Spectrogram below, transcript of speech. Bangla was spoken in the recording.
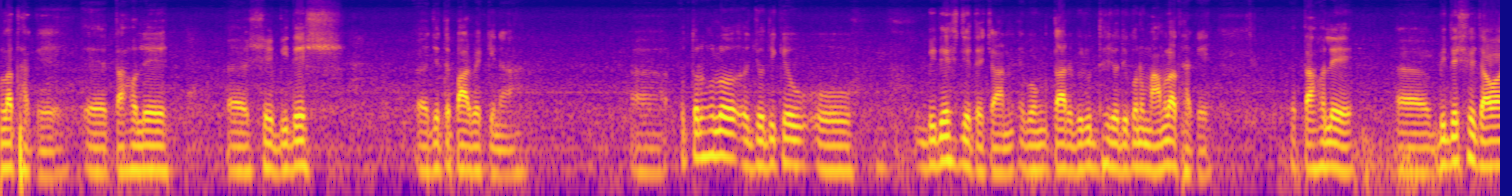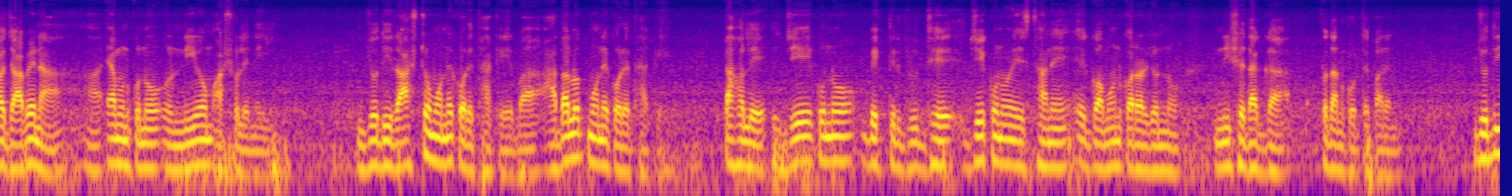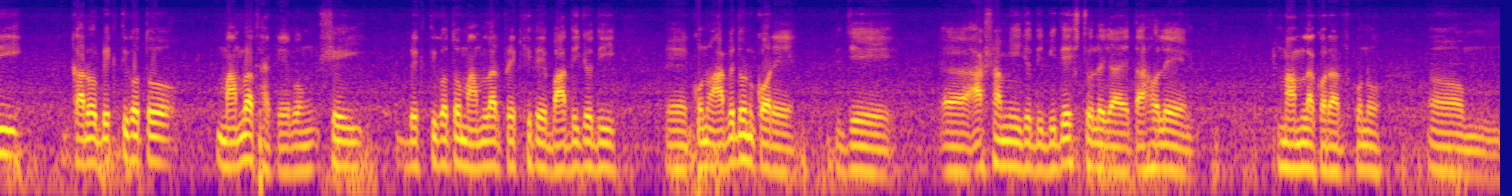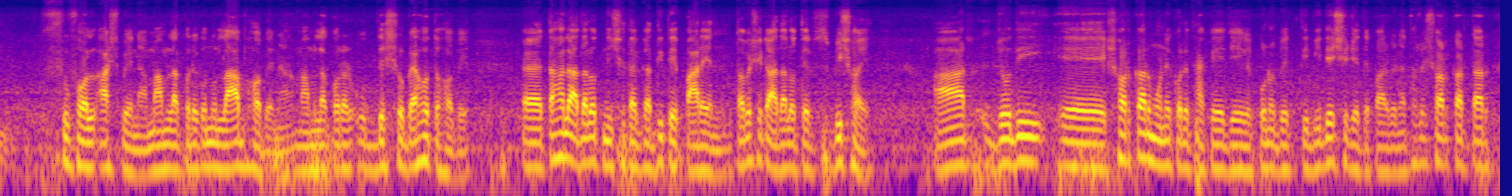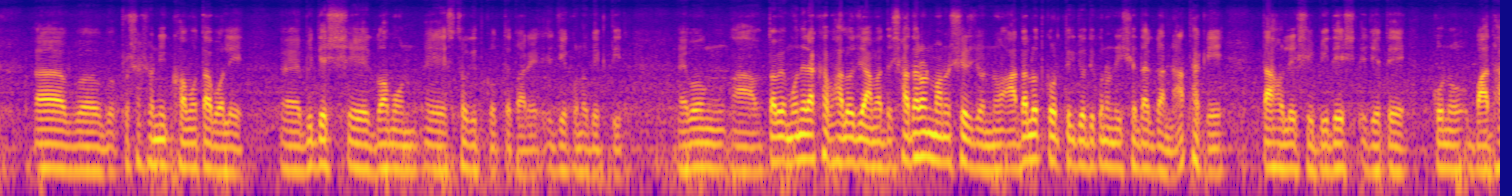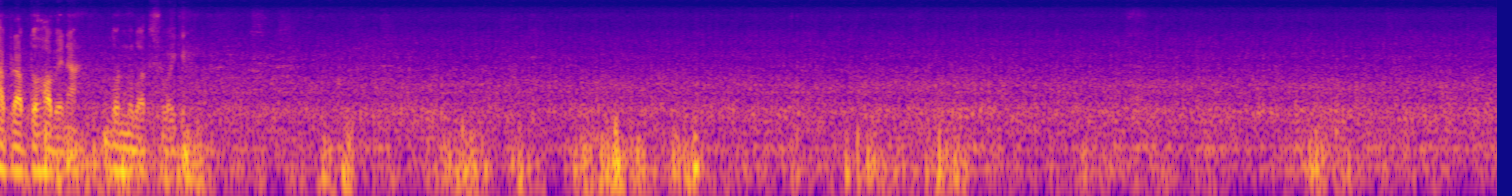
মামলা থাকে তাহলে সে বিদেশ যেতে পারবে কি না উত্তর হলো যদি কেউ ও, বিদেশ যেতে চান এবং তার বিরুদ্ধে যদি কোনো মামলা থাকে তাহলে বিদেশে যাওয়া যাবে না এমন কোনো নিয়ম আসলে নেই। যদি রাষ্ট্র মনে করে থাকে বা আদালত মনে করে থাকে তাহলে যে কোনো ব্যক্তির বিরুদ্ধে যে কোনো স্থানে গমন করার জন্য নিষেধাজ্ঞা প্রদান করতে পারেন। যদি কারও ব্যক্তিগত মামলা থাকে এবং সেই ব্যক্তিগত মামলার প্রেক্ষিতে বাদী যদি কোনো আবেদন করে যে আসামি যদি বিদেশ চলে যায়, তাহলে মামলা করার কোনো সুফল আসবে না, মামলা করে কোনো লাভ হবে না, মামলা করার উদ্দেশ্য ব্যাহত হবে তাহলে আদালত নিষেধাজ্ঞা দিতে পারেন। তবে সেটা আদালতের বিষয়। আর যদি সরকার মনে করে থাকে যে কোনো ব্যক্তি বিদেশে যেতে পারবে না, তাহলে সরকার তার প্রশাসনিক ক্ষমতা বলে বিদেশে গমন স্থগিত করতে পারে যে কোনো ব্যক্তির। এবং তবে মনে রাখা ভালো যে আমাদের সাধারণ মানুষের জন্য আদালত কর্তৃক যদি কোনো নিষেধাজ্ঞা না থাকে, তাহলে সে বিদেশ যেতে কোনো বাধাপ্রাপ্ত হবে না। ধন্যবাদ সবাইকে।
